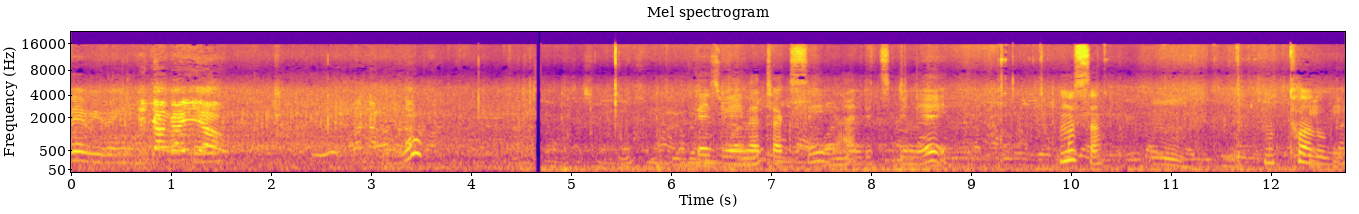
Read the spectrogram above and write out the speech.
Very rainy. Woo. Guys, we're in a taxi and it's been hey. Musa. Hmm. Mutwalo gwe.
